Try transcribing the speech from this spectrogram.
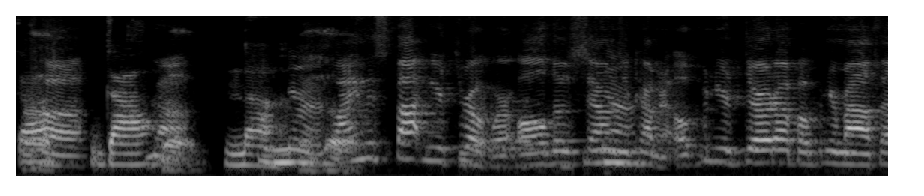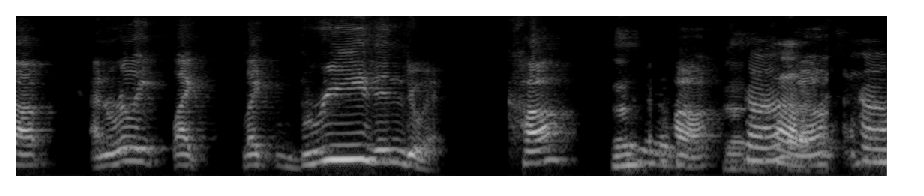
Ga. Ga. na. Na. na. Find the spot in your throat where all those sounds are coming. Open your throat up, open your mouth up, and really like like breathe into it. Ka, ka, Ka, ga, ka,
